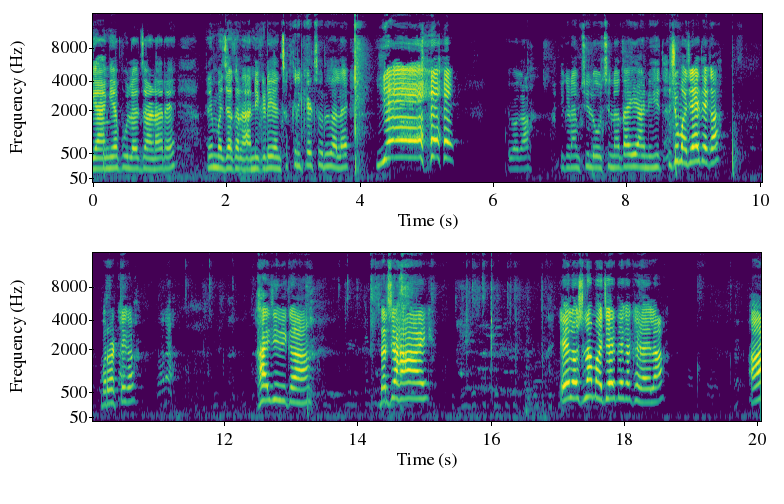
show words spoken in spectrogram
गँग या पुलात जाणार आहे. आणि मजा करणार आणि इकडे यांचं क्रिकेट सुरू झालं आहे ये हे बघा इकडे आमची लोचनाताई आणि ही तशी मजा येते का? बरं वाटते का? हाय जीविका. दर्शा हाय. ए लोचना मजा येते का खेळायला? हा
